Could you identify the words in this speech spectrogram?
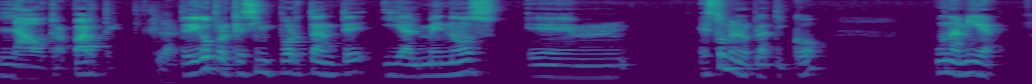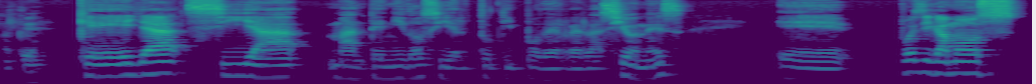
la otra parte. Te digo porque es importante y al menos em, esto me lo platicó una amiga. Que ella sí ha mantenido cierto tipo de relaciones, eh, pues digamos,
